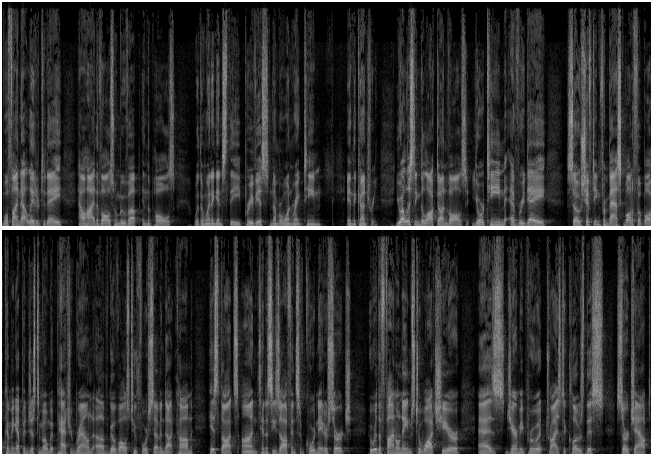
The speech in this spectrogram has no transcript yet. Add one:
We'll find out later today how high the Vols will move up in the polls with a win against the previous number one ranked team in the country. You are listening to Locked On Vols, your team every day. So, shifting from basketball to football, coming up in just a moment, Patrick Brown of GoVols247.com his thoughts on Tennessee's offensive coordinator search. Who are the final names to watch here as Jeremy Pruitt tries to close this search out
